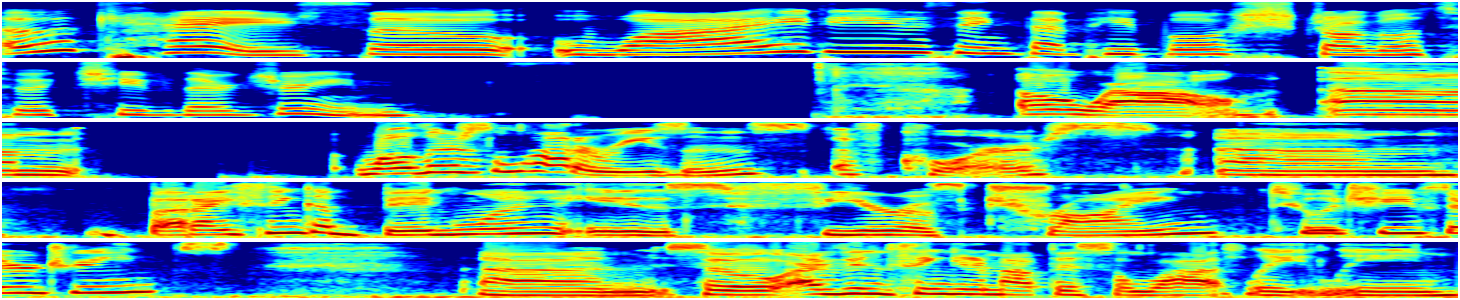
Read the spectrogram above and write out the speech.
okay so why do you think that people struggle to achieve their dreams Oh wow. Um, well, there's a lot of reasons, of course, um, but I think a big one is fear of trying to achieve their dreams. Um, so I've been thinking about this a lot lately.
